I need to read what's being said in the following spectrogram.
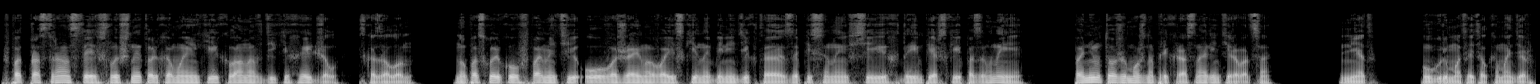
«В подпространстве слышны только маяки кланов Диких Эйджел», — сказал он. Но поскольку в памяти у уважаемого Искина Бенедикта записаны все их доимперские позывные, по ним тоже можно прекрасно ориентироваться. «Нет», — угрюм ответил командир.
